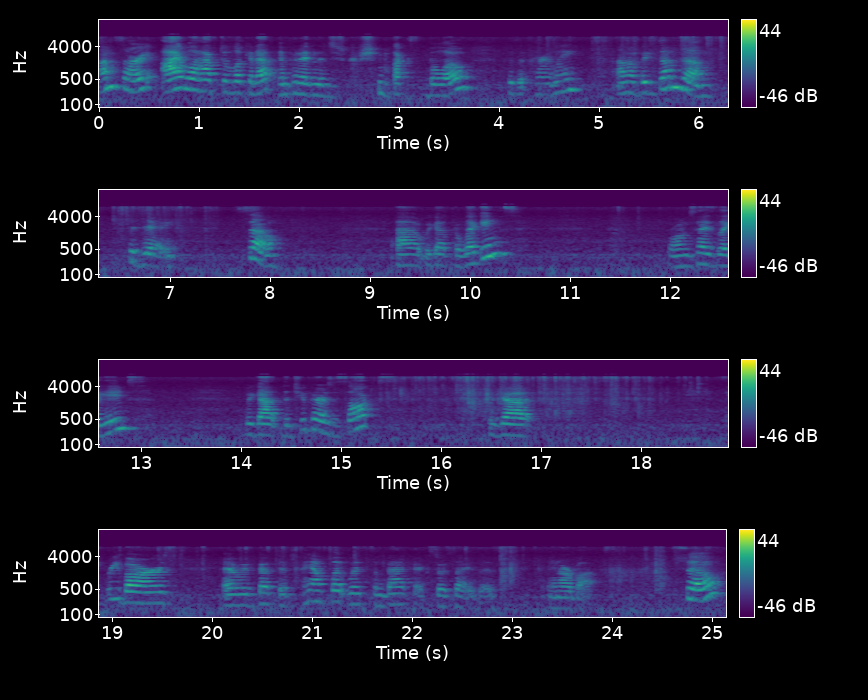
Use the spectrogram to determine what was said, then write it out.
I'm sorry, I will have to look it up and put it in the description box below because apparently I'm a big dum dum today. So, uh, we got the leggings, wrong size leggings. We got the two pairs of socks. We got three bars, and we've got the pamphlet with some back exercises in our box. So,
